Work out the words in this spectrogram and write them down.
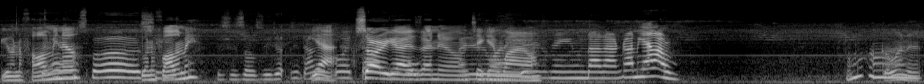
You wanna follow me now? You wanna follow me? This is how we do it. on Yeah. Sorry, guys. I know I'm taking a while. Come on. Go in it.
